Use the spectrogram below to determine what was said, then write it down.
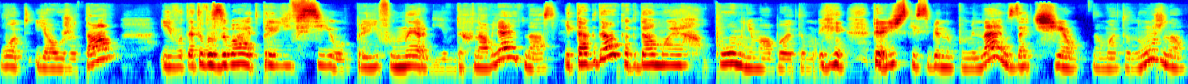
вот я уже там, и вот это вызывает прилив сил, прилив энергии, вдохновляет нас. И тогда, когда мы помним об этом и периодически себе напоминаем, зачем нам это нужно,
